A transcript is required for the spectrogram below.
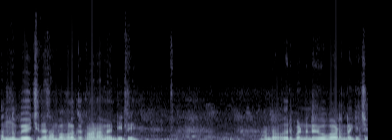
അന്ന് ഉപയോഗിച്ചിരുന്ന സംഭവങ്ങളൊക്കെ കാണാൻ വേണ്ടിയിട്ട്. കണ്ടോ ഒരു പെണ്ണിന്റെ രൂപം അവിടെ ഉണ്ടാക്കിച്ച്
